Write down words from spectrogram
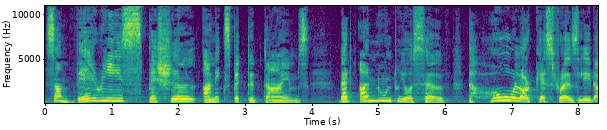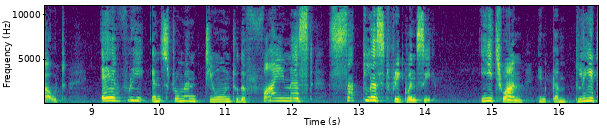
some very special, unexpected times, that unknown to yourself, the whole orchestra is laid out, every instrument tuned to the finest, subtlest frequency each one in complete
